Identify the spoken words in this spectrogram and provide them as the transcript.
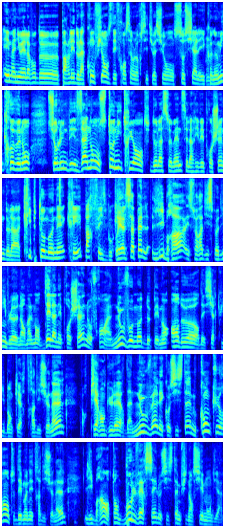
Emmanuel, avant de parler de la confiance des Français en leur situation sociale et économique, revenons sur l'une des annonces tonitruantes de la semaine, c'est l'arrivée prochaine de la crypto-monnaie créée par Facebook. Oui, elle s'appelle Libra et sera disponible normalement dès l'année prochaine, offrant un nouveau mode de paiement en dehors des circuits bancaires traditionnels. Alors, pierre angulaire d'un nouvel écosystème concurrente des monnaies traditionnelles, Libra entend bouleverser le système financier mondial.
